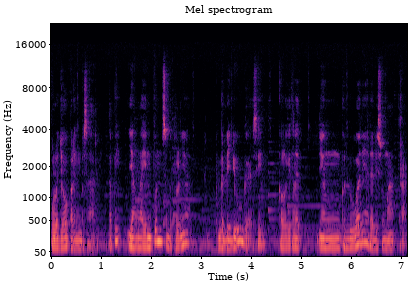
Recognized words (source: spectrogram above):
Pulau Jawa paling besar. Tapi yang lain pun sebetulnya gede juga sih. Kalau kita lihat yang kedua nih ada di Sumatera.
